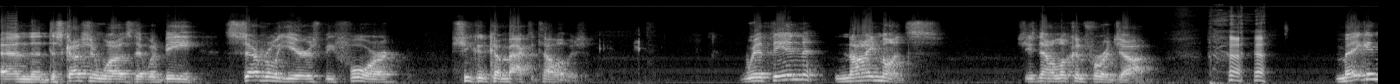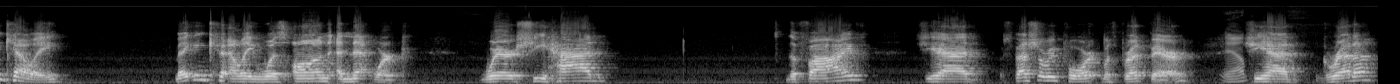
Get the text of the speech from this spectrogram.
And the discussion was that would be several years before she could come back to television. Within nine months, she's now looking for a job. Megyn Kelly, Megyn Kelly was on a network where she had the five, she had special report with Bret Baier, Yep. she had Greta,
